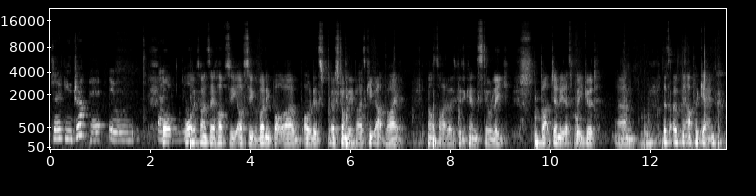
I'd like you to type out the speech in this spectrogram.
So if you drop it, it won't. um, well, what we're trying to say, obviously, obviously, we've only bought. Uh, I would strongly advise to keep it upright, not sideways, because you can still leak. But generally, that's pretty good. Um, let's open it up again.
